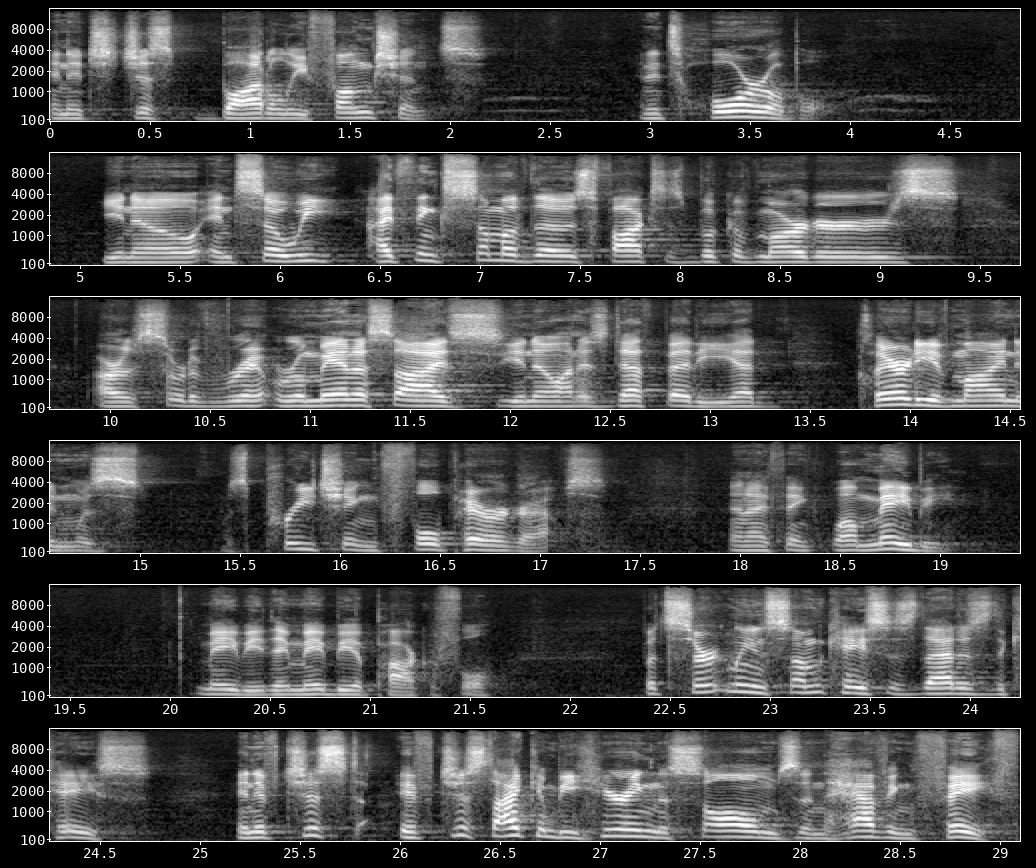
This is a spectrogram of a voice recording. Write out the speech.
and it's just bodily functions. And it's horrible. You know, and so we, I think some of those Fox's Book of Martyrs are sort of romanticized, you know, on his deathbed. He had clarity of mind and was, was preaching full paragraphs. And I think, well, maybe, maybe they may be apocryphal. But certainly in some cases that is the case. And if just, if just I can be hearing the Psalms and having faith,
